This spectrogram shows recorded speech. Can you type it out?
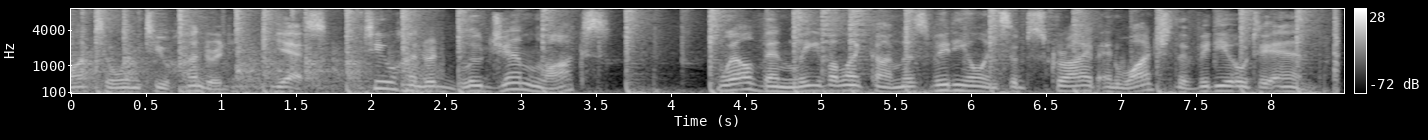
want to win 200, yes, 200 blue gem locks? Well then leave a like on this video and subscribe and watch the video to end.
